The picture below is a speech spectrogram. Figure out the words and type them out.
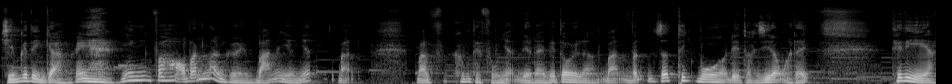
chiếm cái tình cảm của khách hàng. Nhưng và họ vẫn là người bán được nhiều nhất. Bạn bạn không thể phủ nhận điều này với tôi là bạn vẫn rất thích mua điện thoại di động ở đấy. Thế thì à,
